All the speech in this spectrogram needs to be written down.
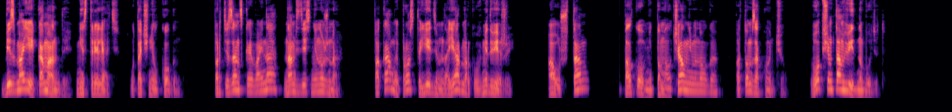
Без моей команды не стрелять, уточнил Коган. Партизанская война нам здесь не нужна. Пока мы просто едем на ярмарку в Медвежий. А уж там полковник помолчал немного, потом закончил. В общем, там видно будет.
